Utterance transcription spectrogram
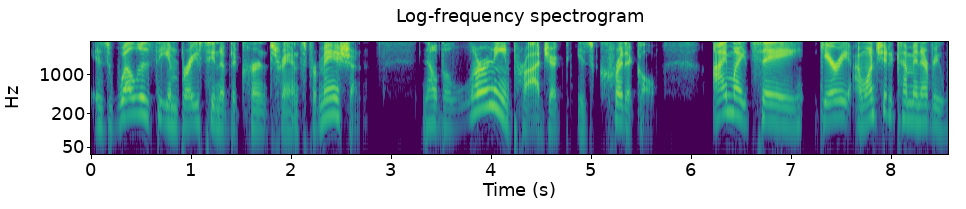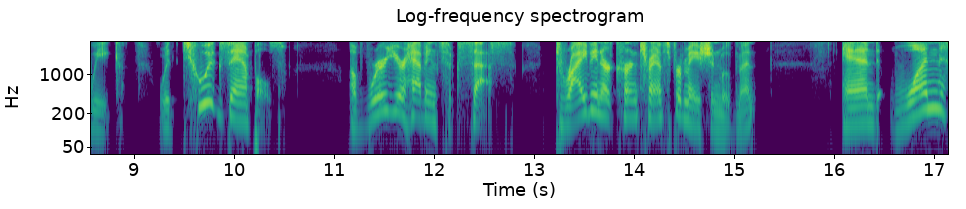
as well as the embracing of the current transformation. Now, the learning project is critical. I might say, Gary, I want you to come in every week with two examples of where you're having success driving our current transformation movement and one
